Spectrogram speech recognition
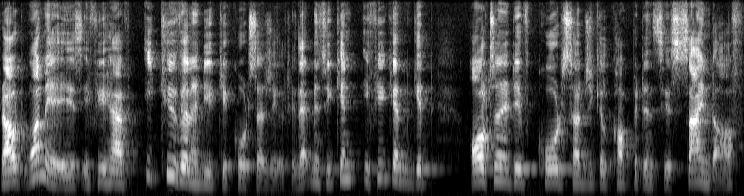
Route 1A is if you have equivalent UK core surgical training. That means you can if you can get alternative core surgical competencies signed off,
